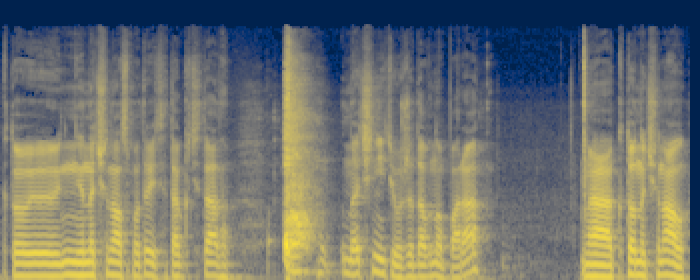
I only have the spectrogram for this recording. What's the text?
Кто не начинал смотреть «Атаку Титана», начните, уже давно пора. А, кто начинал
